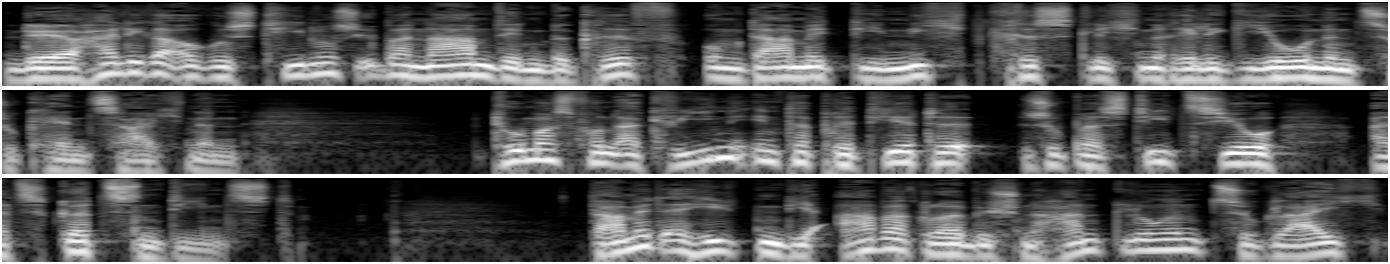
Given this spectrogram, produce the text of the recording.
Der heilige Augustinus übernahm den Begriff, um damit die nichtchristlichen Religionen zu kennzeichnen. Thomas von Aquin interpretierte Superstitio als Götzendienst. Damit erhielten die abergläubischen Handlungen zugleich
